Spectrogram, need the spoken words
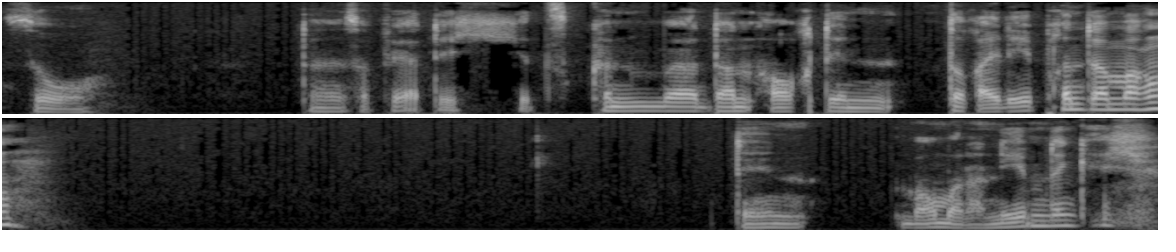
So, da ist er fertig. Jetzt können wir dann auch den 3D-Printer machen. Den bauen wir daneben, denke ich.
